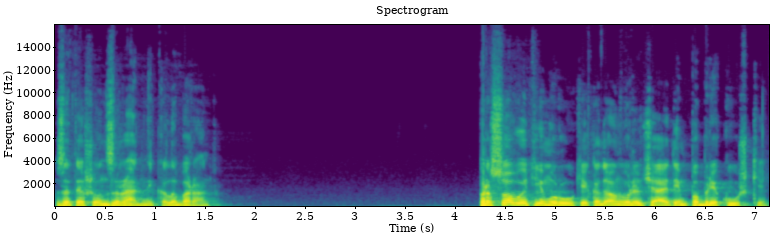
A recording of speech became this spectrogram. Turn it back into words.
за те, що він зрадник, колаборант. Просовывают ему руки, когда он вручает им побрякушки.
